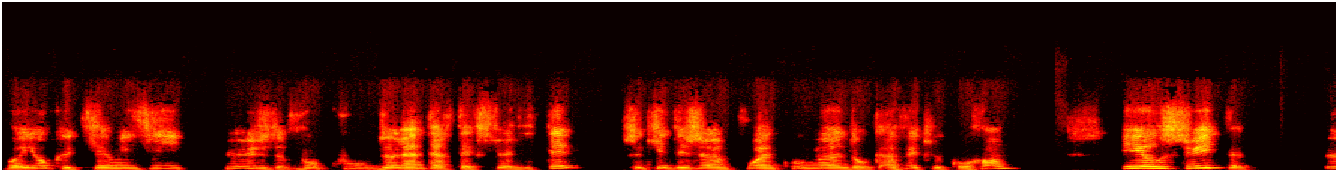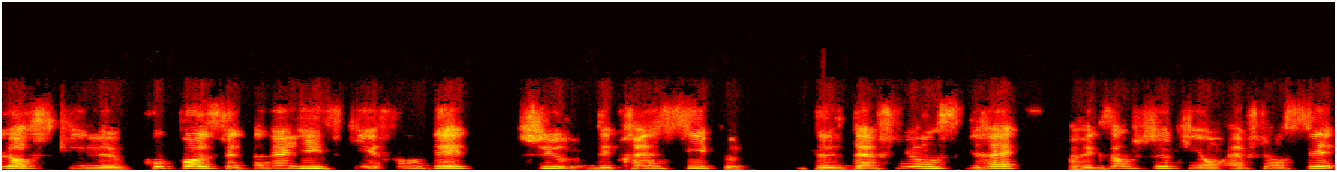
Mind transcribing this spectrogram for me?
voyons que Tirmizi use beaucoup de l'intertextualité, ce qui est déjà un point commun donc avec le Coran. Et ensuite, lorsqu'il propose cette analyse qui est fondée sur des principes d'influence grecque. Par exemple, ceux qui ont influencé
